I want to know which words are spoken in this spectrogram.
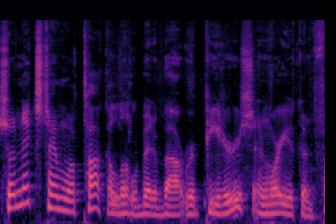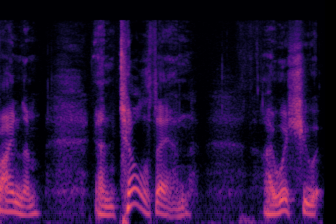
So next time we'll talk a little bit about repeaters and where you can find them. Until then, I wish you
